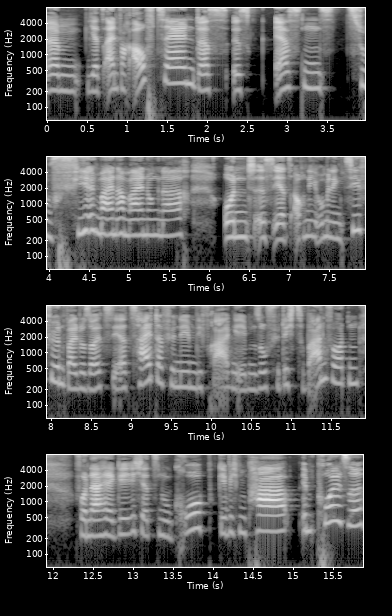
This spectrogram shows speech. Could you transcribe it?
ähm, jetzt einfach aufzählen. Das ist erstens zu viel meiner Meinung nach und ist jetzt auch nicht unbedingt zielführend, weil du sollst dir ja Zeit dafür nehmen, die Fragen eben so für dich zu beantworten. Von daher gehe ich jetzt nur grob, gebe ich ein paar Impulse,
